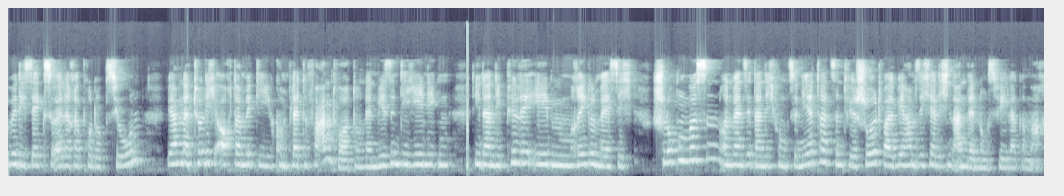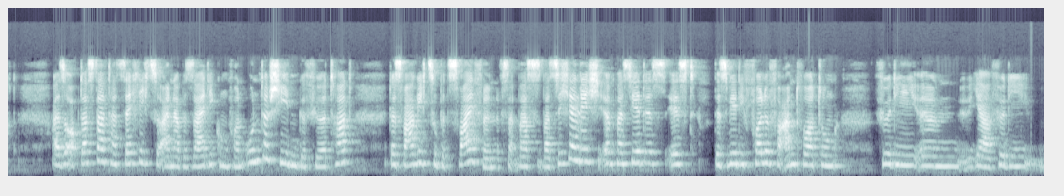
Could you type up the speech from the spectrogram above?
über die sexuelle Reproduktion. Wir haben natürlich auch damit die komplette Verantwortung, denn wir sind diejenigen, die dann die Pille eben regelmäßig schlucken müssen und wenn sie dann nicht funktioniert hat, sind wir schuld, weil wir haben sicherlich einen Anwendungsfehler gemacht. Also ob das da tatsächlich zu einer Beseitigung von Unterschieden geführt hat, das wage ich zu bezweifeln. Was, was sicherlich äh, passiert ist, ist, dass wir die volle Verantwortung für die, ähm, ja, für die,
